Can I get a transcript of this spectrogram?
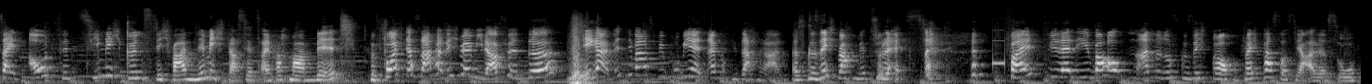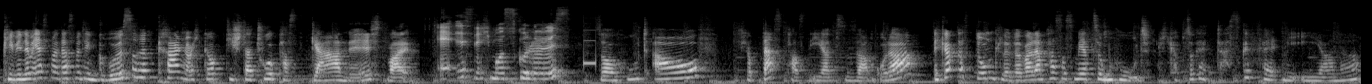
sein Outfit ziemlich günstig war, nehme ich das jetzt einfach mal mit, bevor ich das nachher nicht mehr wiederfinde. Egal, wisst ihr was? Das Gesicht machen wir zuletzt. falls wir denn überhaupt ein anderes Gesicht brauchen. Vielleicht passt das ja alles so. Okay, wir nehmen erstmal das mit dem größeren Kragen, aber ich glaube, die Statur passt gar nicht, weil... Er ist nicht muskulös. So, Hut auf. Ich glaube, das passt eher zusammen, oder? Ich glaube, das Dunklere, weil dann passt das mehr zum Hut. Ich glaube, sogar das gefällt mir eher, ne?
